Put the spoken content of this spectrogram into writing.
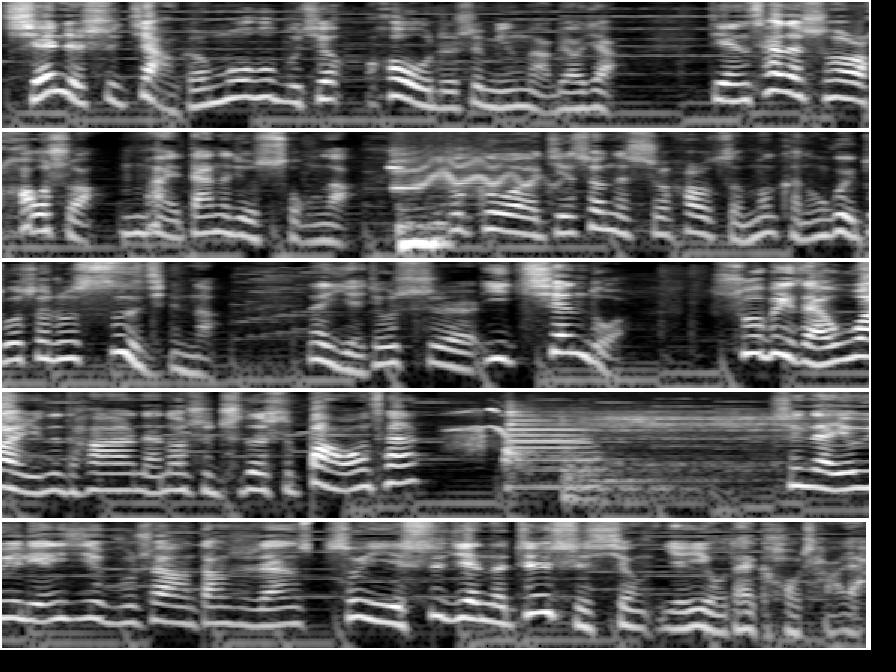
前者是价格模糊不清，后者是明码标价。点菜的时候豪爽，买单的就怂了。不过结算的时候怎么可能会多算出四斤呢？那也就是一千多。说被宰万元的他，难道是吃的是霸王餐？现在由于联系不上当事人，所以事件的真实性也有待考察呀。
